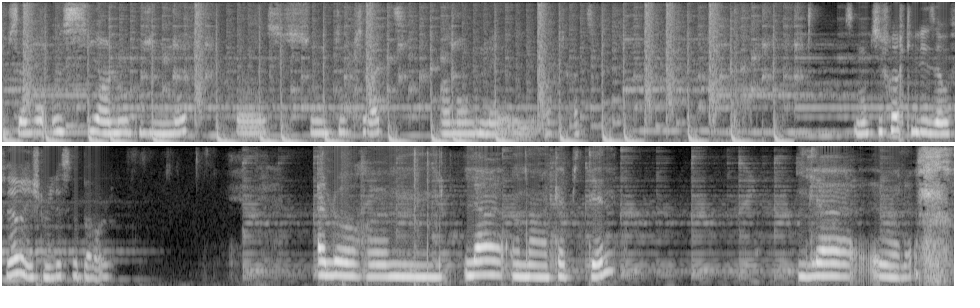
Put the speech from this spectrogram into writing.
nous avons aussi un lot que j'ai neuf, Euh, ce sont deux pirates, un anglais et un pirate. C'est mon petit frère qui les a offerts et je lui laisse la parole. Alors euh, là, on a un capitaine. Il a. euh, voilà.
